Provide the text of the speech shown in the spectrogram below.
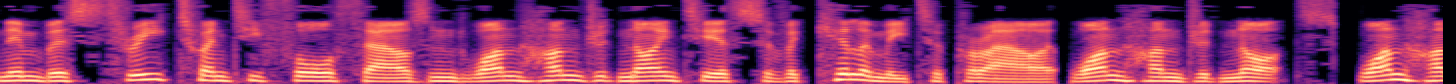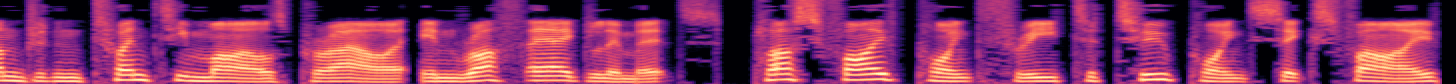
Nimbus 324,190ths of a kilometer per hour 100 knots 120 miles per hour in rough air limits plus 5.3 to 2.65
